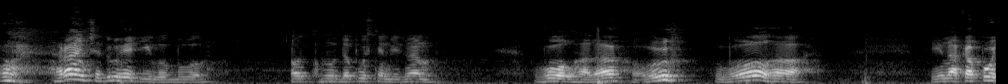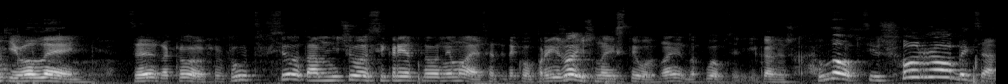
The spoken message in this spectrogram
Ох, раніше друге діло було. От, ну, допустим, візьмемо Волга, да? Ух, Волга. І на капоті олень. Це таке, що тут все, там нічого секретного немає. Це ти тако приїжджаєш на СТО, знаєш, до хлопців і кажеш, хлопці, що робиться?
